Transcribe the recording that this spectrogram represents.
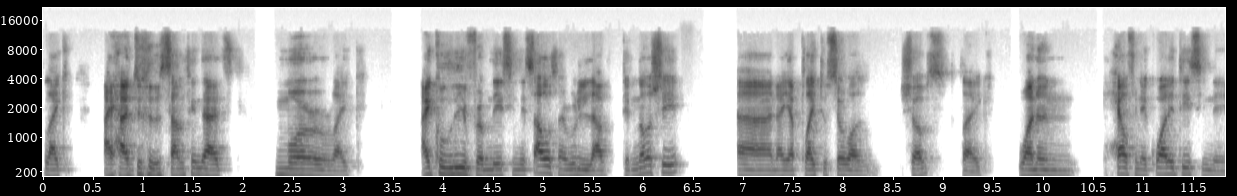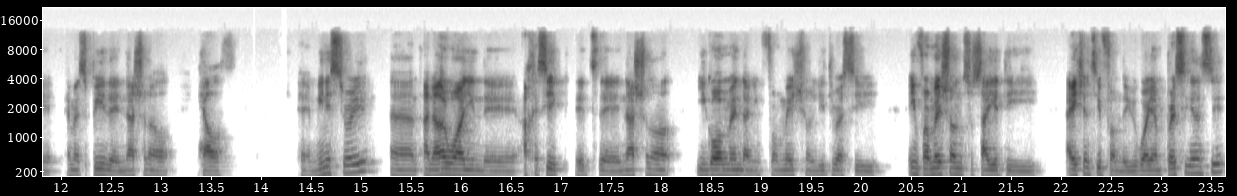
like I had to do something that's more like I could live from this in the south. I really love technology, and I applied to several jobs, like one on health inequalities in the MSP, the National Health uh, Ministry, and another one in the AGESIC, it's the National E-Government and Information Literacy Information Society Agency from the Uruguayan presidency.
